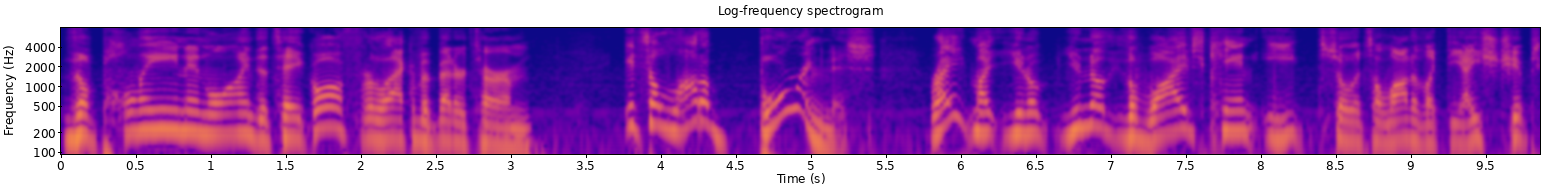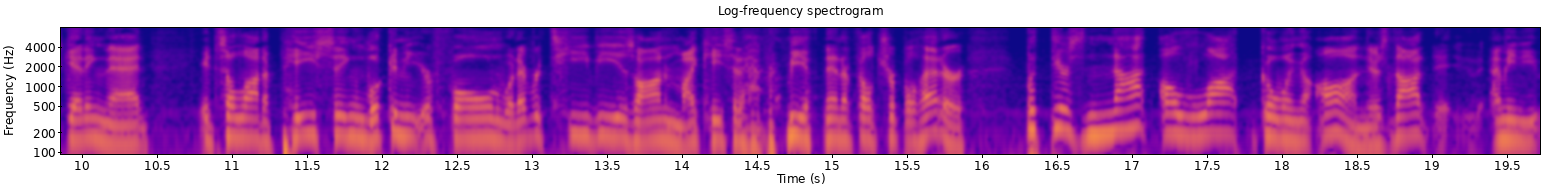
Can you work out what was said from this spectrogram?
the plane in line to take off, for lack of a better term, it's a lot of boringness, right? My, you know, you know, the wives can't eat, so it's a lot of like the ice chips getting that. It's a lot of pacing, looking at your phone, whatever TV is on. In my case, it happened to be an NFL triple header. But there's not a lot going on. There's not. I mean,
